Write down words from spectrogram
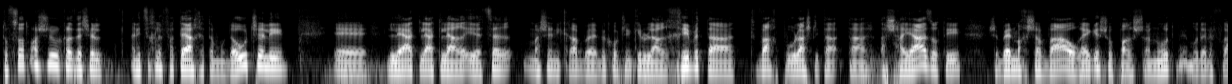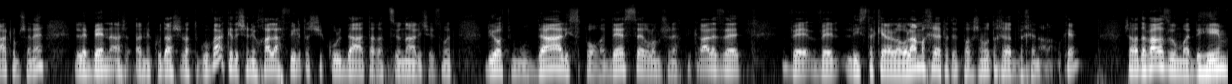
תופסות משהו כזה של, אני צריך לפתח את המודעות שלי, אה, לאט לאט לה- לייצר מה שנקרא בקואוצ'ינג, כאילו להרחיב את הטווח פעולה שלי, את ההשהיה הזאתי, שבין מחשבה או רגש או פרשנות במודל אפרת, לא משנה, לבין הנקודה של התגובה, כדי שאני אוכל להפעיל את השיקול דעת הרציונלי שלי. זאת אומרת, להיות מודע, לספור עד עשר, לא משנה איך תקרא לזה, ו- ולהסתכל על העולם אחרת, לתת פרשנות אחרת וכן הלאה, אוקיי? עכשיו, הדבר הזה הוא מדהים,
